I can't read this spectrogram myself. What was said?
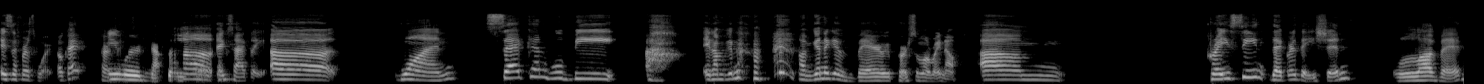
is the first word. Okay. Keyword. Uh, exactly. Uh, one. Second will be, and I'm gonna, I'm gonna get very personal right now. Um, praising degradation. Love it.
